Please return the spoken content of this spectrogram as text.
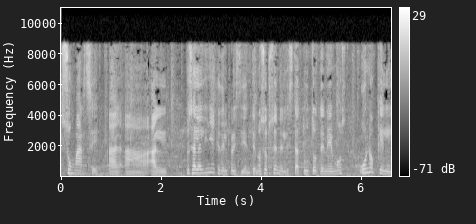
sumarse al pues a la línea que dé el presidente. Nosotros en el estatuto tenemos uno que el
